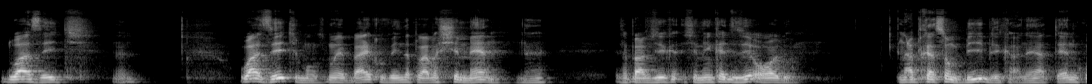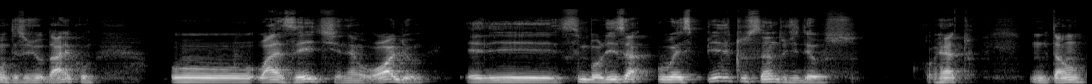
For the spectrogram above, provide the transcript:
do azeite, né? O azeite, irmãos, no hebraico vem da palavra shemen, né? Essa palavra shemen quer dizer óleo. Na aplicação bíblica, né, até no contexto judaico, o, o azeite, né, o óleo, ele simboliza o Espírito Santo de Deus, correto? Então,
